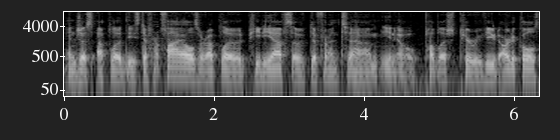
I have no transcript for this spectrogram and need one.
and just upload these different files or upload PDFs of different, um, you know, published peer-reviewed articles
